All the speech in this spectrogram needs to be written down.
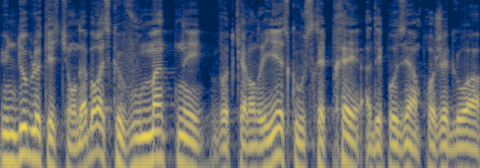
Une double question. D'abord, est-ce que vous maintenez votre calendrier? Est-ce que vous serez prêt à déposer un projet de loi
